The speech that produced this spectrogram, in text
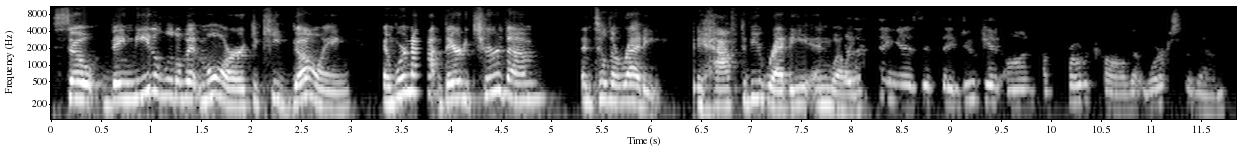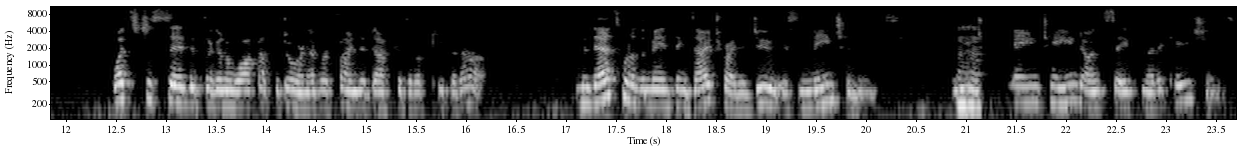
So they need a little bit more to keep going. And we're not there to cure them until they're ready. They have to be ready and willing. The other thing is if they do get on a protocol that works for them, what's to say that they're gonna walk out the door and never find a doctor that'll keep it up? I mean, that's one of the main things I try to do is maintenance. To be Maintained on safe medications.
